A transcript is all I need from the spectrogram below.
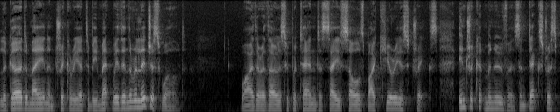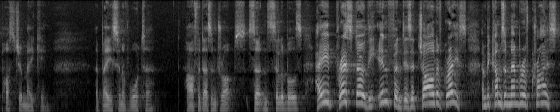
legerdemain and trickery are to be met with in the religious world. Why, there are those who pretend to save souls by curious tricks, intricate manoeuvres, and dexterous posture making. A basin of water, half a dozen drops, certain syllables. Hey, presto, the infant is a child of grace and becomes a member of Christ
